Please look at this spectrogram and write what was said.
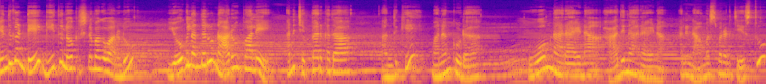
ఎందుకంటే గీతలో కృష్ణ భగవానుడు యోగులందరూ నా రూపాలే అని చెప్పారు కదా. అందుకే మనం కూడా ఓం నారాయణ ఆదినారాయణ అని నామస్మరణ చేస్తూ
